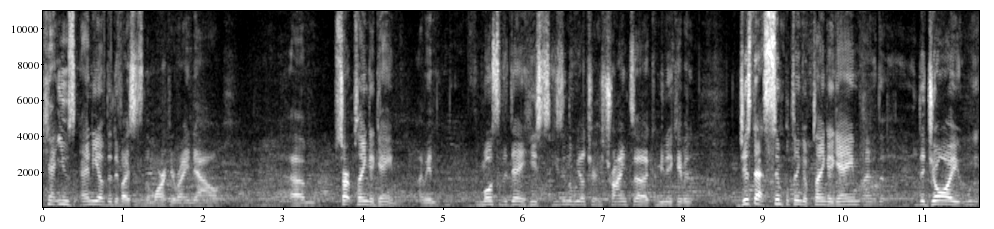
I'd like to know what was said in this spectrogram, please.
can't use any of the devices in the market right now, um, start playing a game. I mean, most of the day he's he's in the wheelchair. He's trying to communicate. But just that simple thing of playing a game, uh, the, the joy we.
